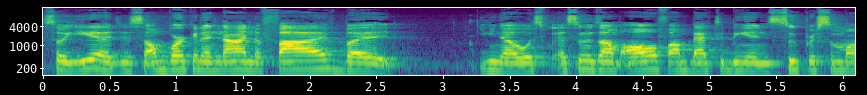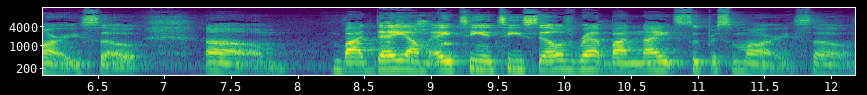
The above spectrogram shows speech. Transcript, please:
so yeah, just I'm working a nine to five, but you know, as, as soon as I'm off, I'm back to being super Samari. So um, by day, I'm AT and T sales rep. By night, super Samari. So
